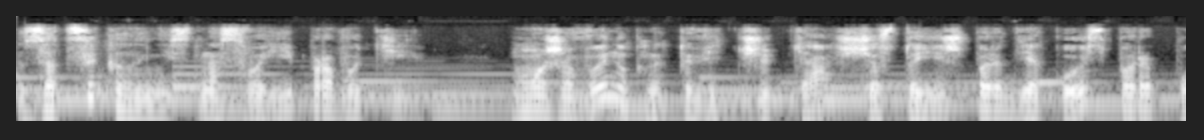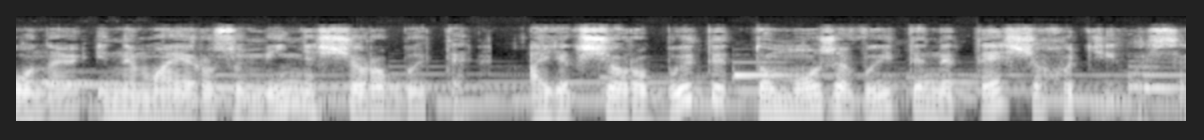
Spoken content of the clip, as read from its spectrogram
зацикленість на своїй правоті. Може виникнути відчуття, що стоїш перед якоюсь перепоною і немає розуміння, що робити. А якщо робити, то може вийти не те, що хотілося.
